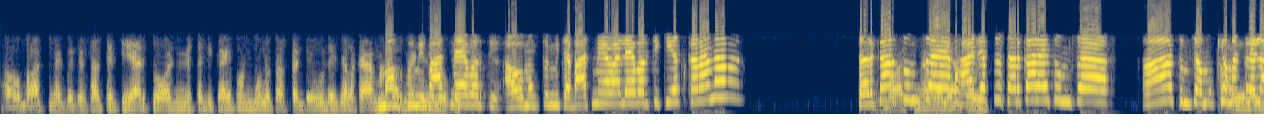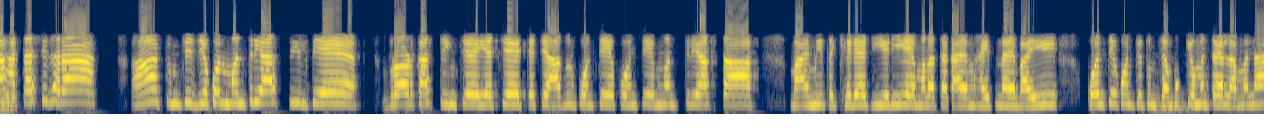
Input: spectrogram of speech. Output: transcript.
अहो बातम्याचं कसं असतं टीआरपी वाढवण्यासाठी काही पण बोलत असतात. ते उद्याच्याला काय मग तुम्ही माहिती आहे का लोकं? बातम्यावरती अहो मग तुम्ही त्या बातम्यावाल्यावरती केस करा ना. सरकार तुमचं आहे भाजपचं सरकार आहे तुमचं. हा तुमच्या मुख्यमंत्र्याला. हाताशी धरा. हा तुमचे जे कोण मंत्री असतील ते ब्रॉडकास्टिंगचे याचे त्याचे अजून कोणते कोणते मंत्री असतात? माय मी तर खेड्याची येडी आहे मला तर काय माहीत नाही बाई. कोणते कोणते तुमच्या. मुख्यमंत्र्याला म्हणा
